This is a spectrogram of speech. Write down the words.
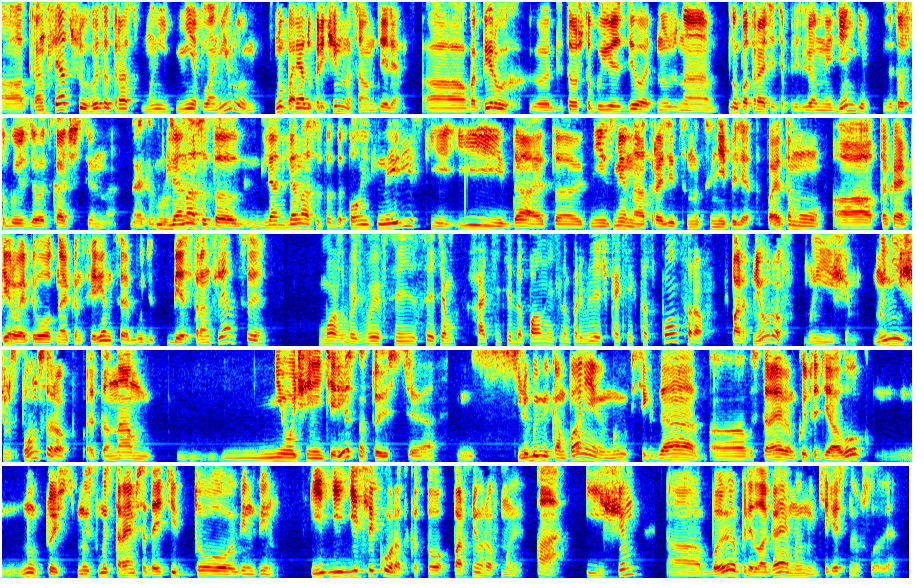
А, трансляцию в этот раз мы не планируем, ну, по ряду причин на самом деле. А, во-первых, э, для того, чтобы ее сделать, нужно ну, потратить определенные деньги, для того, чтобы ее сделать качественно. Да, это для, нас это, для, для нас это дополнительные риски, и да, это неизменно отразится на цене билета. Поэтому а, такая первая пилотная конференция будет без трансляции, может быть, вы в связи с этим хотите дополнительно привлечь каких-то спонсоров? Партнеров мы ищем. Мы не ищем спонсоров. Это нам не очень интересно. То есть э, с любыми компаниями мы всегда э, выстраиваем какой-то диалог. Ну, то есть мы, мы стараемся дойти до вин-вин. И, и если коротко, то партнеров мы а ищем, а, б предлагаем им интересные условия.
